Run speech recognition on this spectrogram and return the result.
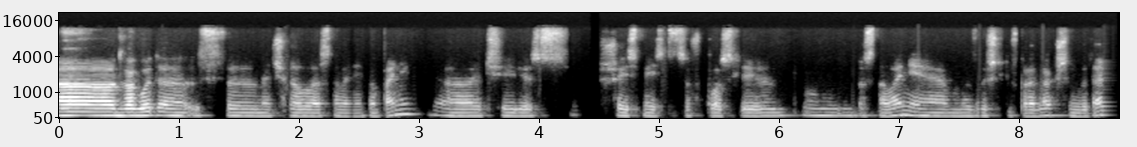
А, два года с начала основания компании. А, через шесть месяцев после основания мы вышли в продакшн в Италии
